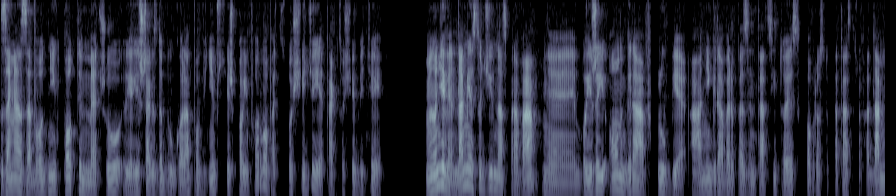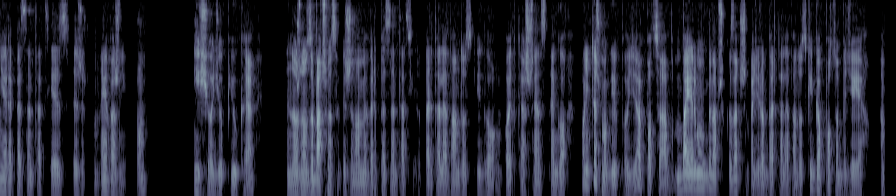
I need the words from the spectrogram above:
zamiast zawodnik po tym meczu, jak jeszcze jak zdobył gola, powinien przecież poinformować, co się dzieje, tak, co się dzieje. No nie wiem, dla mnie jest to dziwna sprawa, e, bo jeżeli on gra w klubie, a nie gra w reprezentacji, to jest po prostu katastrofa. Dla mnie reprezentacja jest rzeczą najważniejszą, jeśli chodzi o piłkę nożną. Zobaczmy sobie, że mamy w reprezentacji Roberta Lewandowskiego, Wojtka Szczęsnego. Oni też mogliby powiedzieć, a po co? A Bayern mógłby na przykład zatrzymać Roberta Lewandowskiego, po co będzie jechał tam?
